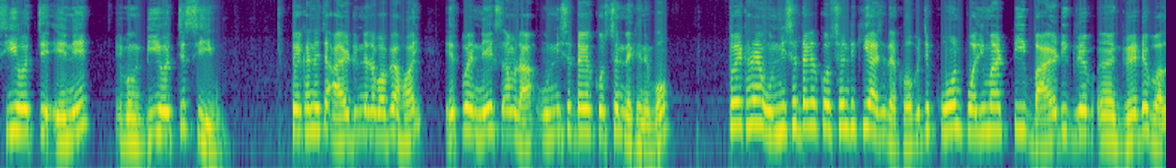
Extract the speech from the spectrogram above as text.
সি হচ্ছে এনএ এবং ডি হচ্ছে সিইউ তো এখানে হচ্ছে আয়োডিনের অভাবে হয়। এরপরে নেক্সট আমরা উনিশের দাগের কোশ্চেন দেখে নেব। তো এখানে উনিশের দাগের কোশ্চেনটি কি আছে দেখো? যে কোন পলিমারটি বায়োডিগ্রেডেবল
